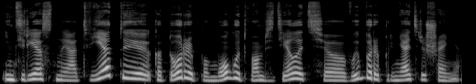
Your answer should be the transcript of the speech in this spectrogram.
интересные ответы, которые помогут вам сделать э, выбор и принять решение.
